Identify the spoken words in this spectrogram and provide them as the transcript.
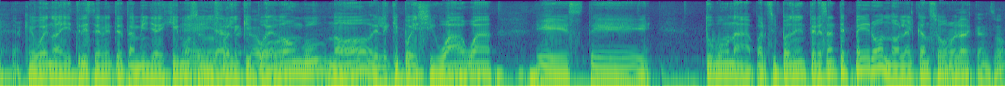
que bueno, ahí tristemente también ya dijimos, Eh, se nos ya fue el equipo de. Dongu, ¿no? El equipo de Chihuahua, este tuvo una participación interesante, pero no le alcanzó. No le alcanzó.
